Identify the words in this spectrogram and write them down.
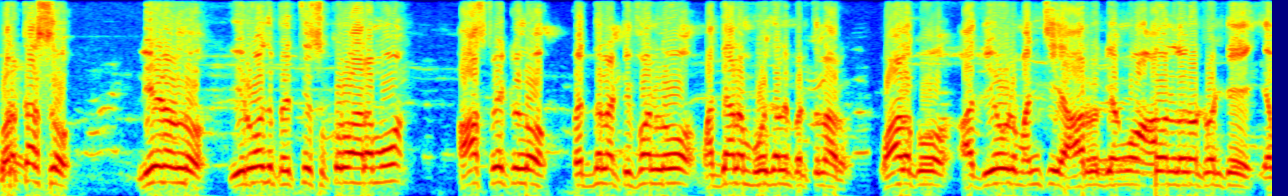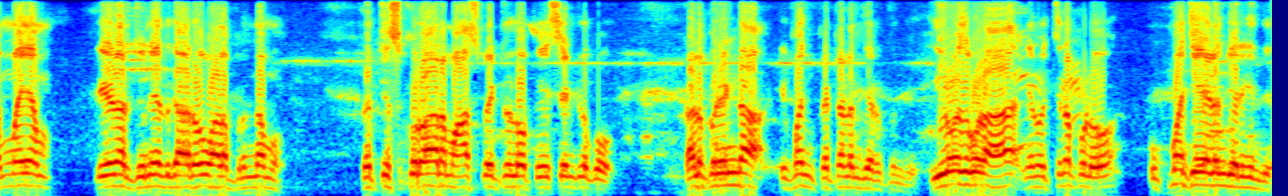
వర్కర్స్ లీడర్లు ఈ రోజు ప్రతి శుక్రవారము హాస్పిటల్లో పెద్దల టిఫిన్లు మధ్యాహ్నం భోజనం పెడుతున్నారు. వాళ్ళకు ఆ దేవుడు మంచి ఆరోగ్యంగా ఆందోళనలో ఉన్నటువంటి ఎంఐఎం లీడర్ జునేద్ గారు వాళ్ళ బృందము ప్రతి శుక్రవారం హాస్పిటల్లో పేషెంట్లకు కడుపు నిండా టిఫిన్ పెట్టడం జరుగుతుంది. ఈ రోజు కూడా నేను వచ్చినప్పుడు ఉప్మా చేయడం జరిగింది.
